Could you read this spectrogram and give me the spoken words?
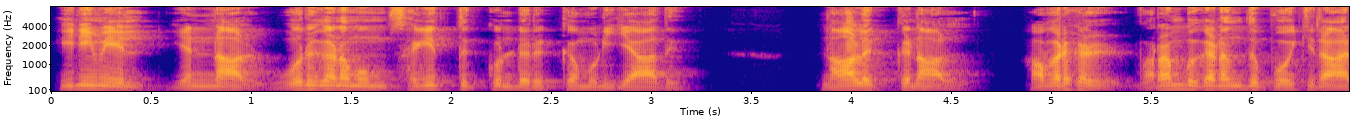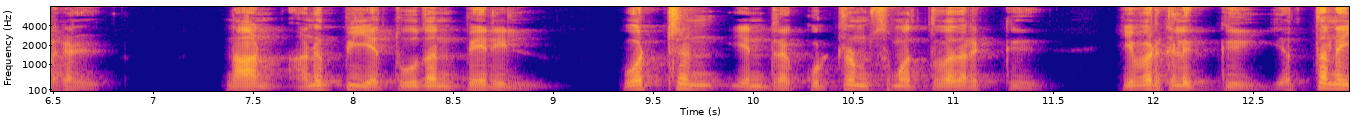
இனிமேல் என்னால் ஒரு கணமும் சகித்துக் கொண்டிருக்க முடியாது. நாளுக்கு நாள் அவர்கள் வரம்பு கடந்து போகிறார்கள். நான் அனுப்பிய தூதன் பேரில் ஒற்றன் என்ற குற்றம் சுமத்துவதற்கு இவர்களுக்கு எத்தனை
